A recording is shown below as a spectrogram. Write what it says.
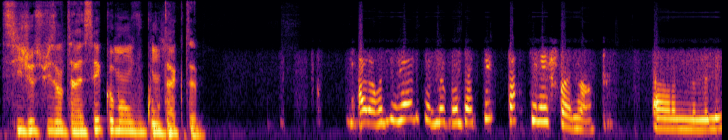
Si je suis intéressé, comment on vous contacte? Alors l'idéal c'est de me contacter par téléphone. Euh,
